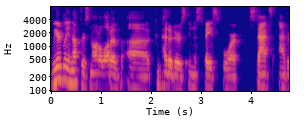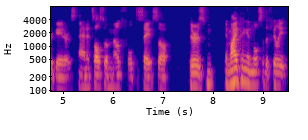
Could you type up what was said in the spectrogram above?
weirdly enough, there's not a lot of uh, competitors in the space for stats aggregators, and it's also a mouthful to say. So, there's, in my opinion, most of the affiliate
